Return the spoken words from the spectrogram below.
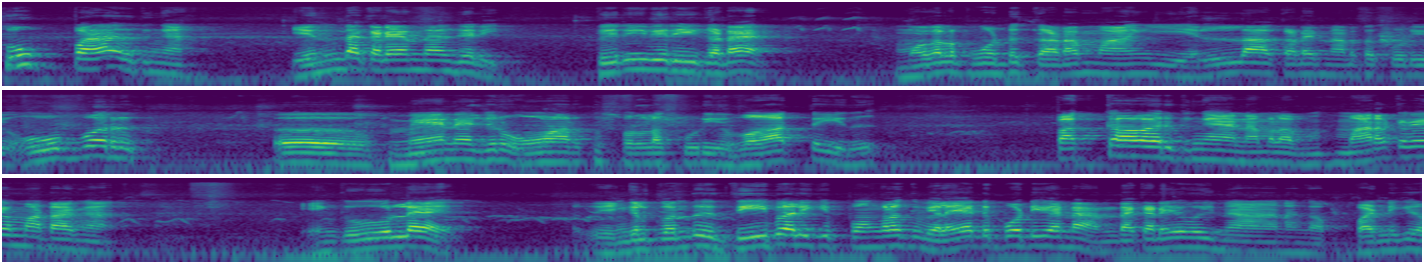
சூப்பராக இருக்குங்க. எந்த கடையாக இருந்தாலும் சரி பெரிய பெரிய கடை. முதல்ல போட்டு கடன் வாங்கி எல்லா கடையும் நடத்தக்கூடிய ஒவ்வொரு மேனேஜர் ஓனருக்கும் சொல்லக்கூடிய வார்த்தை இது. பக்காவாக இருக்குங்க. நம்மளை மறக்கவே மாட்டாங்க. எங்கள் ஊரில் எங்களுக்கு வந்து தீபாவளிக்கு பொங்கலுக்கு விளையாட்டு போட்டி வேண்டாம். அந்த கடையை போய் நான் நாங்கள் பண்ணிக்கிற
